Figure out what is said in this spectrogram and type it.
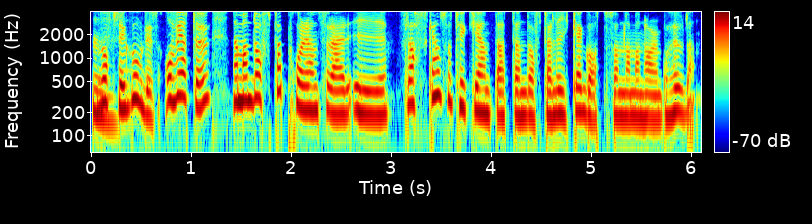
Det Mm. doftar ju godis. Och vet du, när man doftar på den sådär i flaskan så tycker jag inte att den doftar lika gott som när man har den på huden.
